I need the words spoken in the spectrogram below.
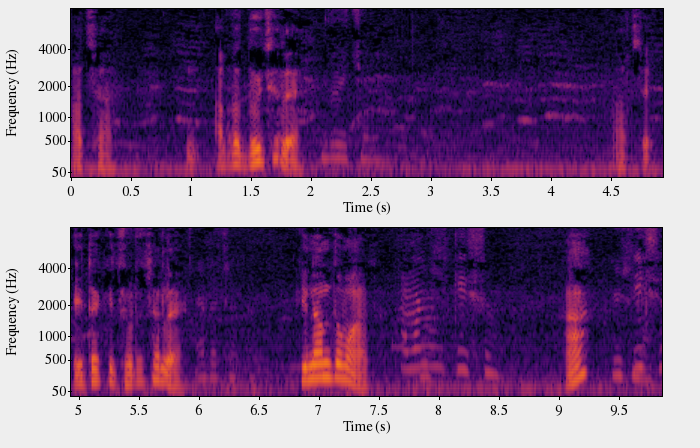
আচ্ছা। আপনার দুই ছেলে? দুই ছেলে। আচ্ছা এটা কি ছোট ছেলে? এটা কি নাম তোমার? কৃষ্ণ। হ্যাঁ? কৃষ্ণ।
